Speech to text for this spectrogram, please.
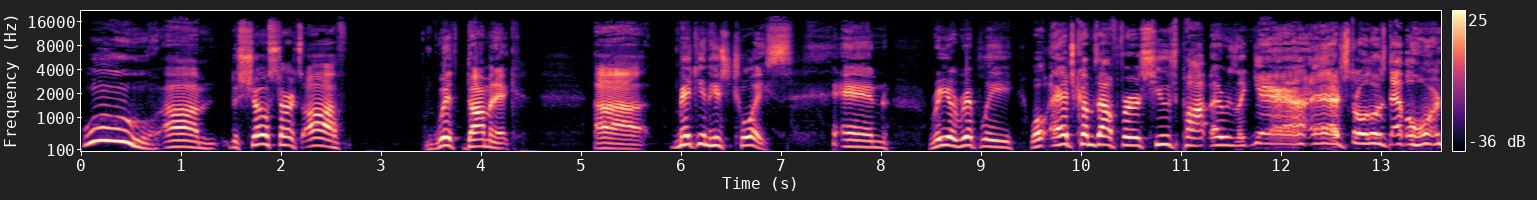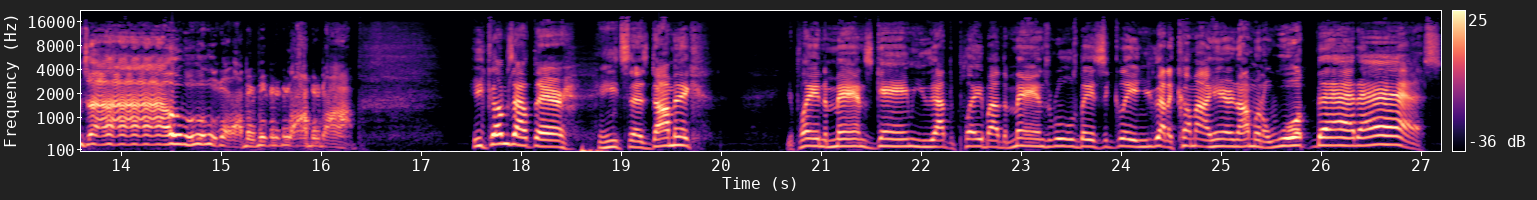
Woo! Um, the show starts off with Dominic uh, making his choice and Rhea Ripley, well, Edge comes out first, huge pop. Everyone's like, yeah, Edge, throw those devil horns out. He comes out there and he says, Dominik, you're playing the man's game. You have to play by the man's rules, basically, and you got to come out here and I'm going to whoop that ass.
